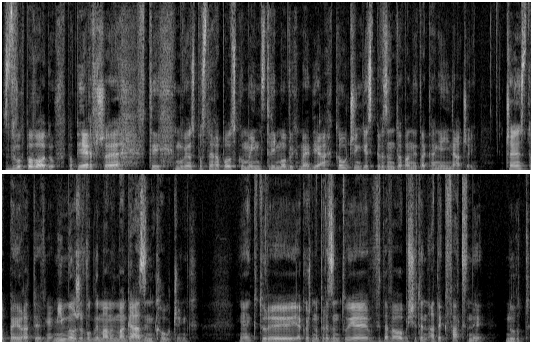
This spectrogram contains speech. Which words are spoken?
Z dwóch powodów. Po pierwsze, w tych, mówiąc po staropolsku, mainstreamowych mediach, coaching jest prezentowany tak, a nie inaczej. Często pejoratywnie, mimo że w ogóle mamy magazyn coaching, nie? który jakoś no, prezentuje, wydawałoby się, ten adekwatny nurt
